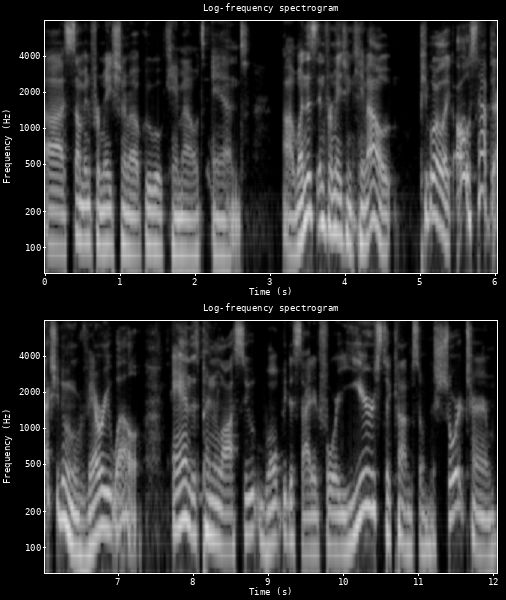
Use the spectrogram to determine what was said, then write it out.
Uh, some information about Google came out, and uh, when this information came out, people are like, "Oh snap! They're actually doing very well." And this pending lawsuit won't be decided for years to come. So in the short term,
